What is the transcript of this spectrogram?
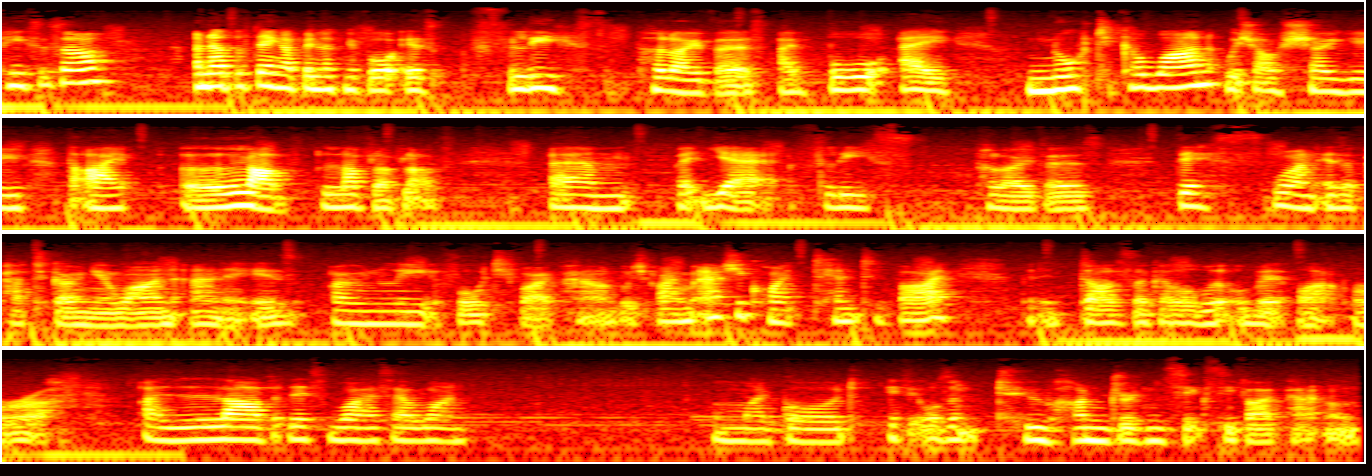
pieces are. Another thing I've been looking for is fleece pullovers. I bought a Nautica one, which I'll show you that I love, love, love, love. Um, but yeah, fleece pullovers. This one is a Patagonia one and it is only £45, which I'm actually quite tempted by, but it does look a little bit like rough. I love this YSL one. Oh my god, if it wasn't £265,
